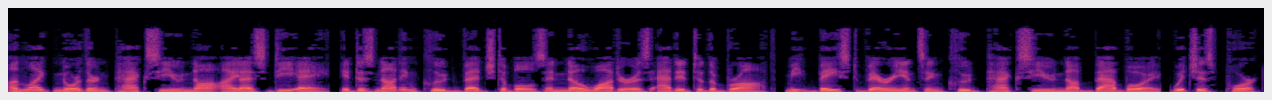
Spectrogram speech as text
Unlike northern Paksiw na isda, it does not include vegetables and no water is added to the broth. Meat-based variants include Paksiw na baboy, which is pork,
